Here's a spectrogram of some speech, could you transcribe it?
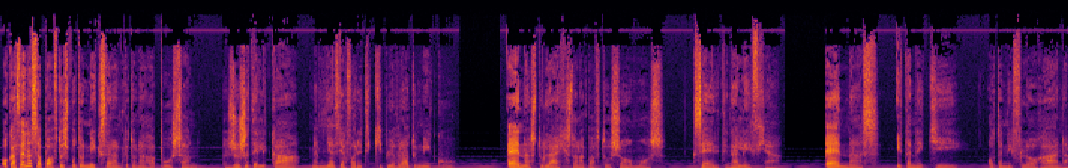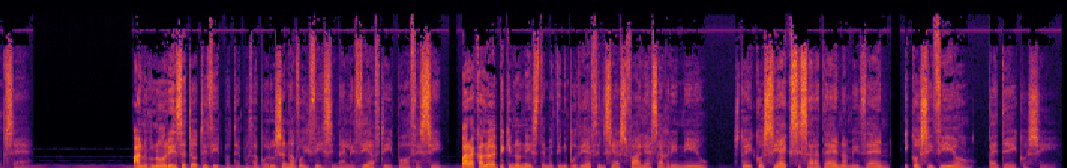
Ο καθένας από αυτούς που τον ήξεραν και τον αγαπούσαν ζούσε τελικά με μια διαφορετική πλευρά του Νίκου. Ένας τουλάχιστον από αυτούς όμως ξέρει την αλήθεια. Ένας ήταν εκεί όταν η φλόγα άναψε. Αν γνωρίζετε οτιδήποτε που θα μπορούσε να βοηθήσει να λυθεί αυτή η υπόθεση, παρακαλώ επικοινωνήστε με την Υποδιεύθυνση Ασφάλειας Αγρινίου στο 26410 22 520.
